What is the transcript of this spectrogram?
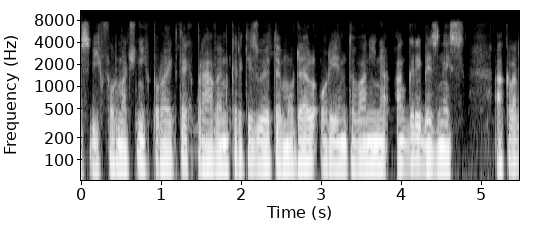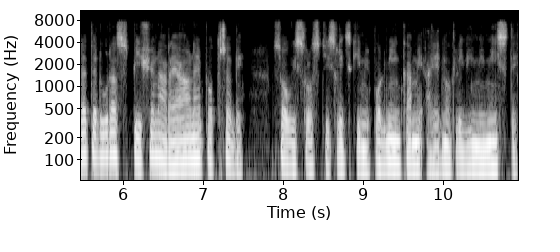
svých formačních projektech právem kritizujete model orientovaný na agribusiness a kladete důraz spíše na reálné potřeby v souvislosti s lidskými podmínkami a jednotlivými místy.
